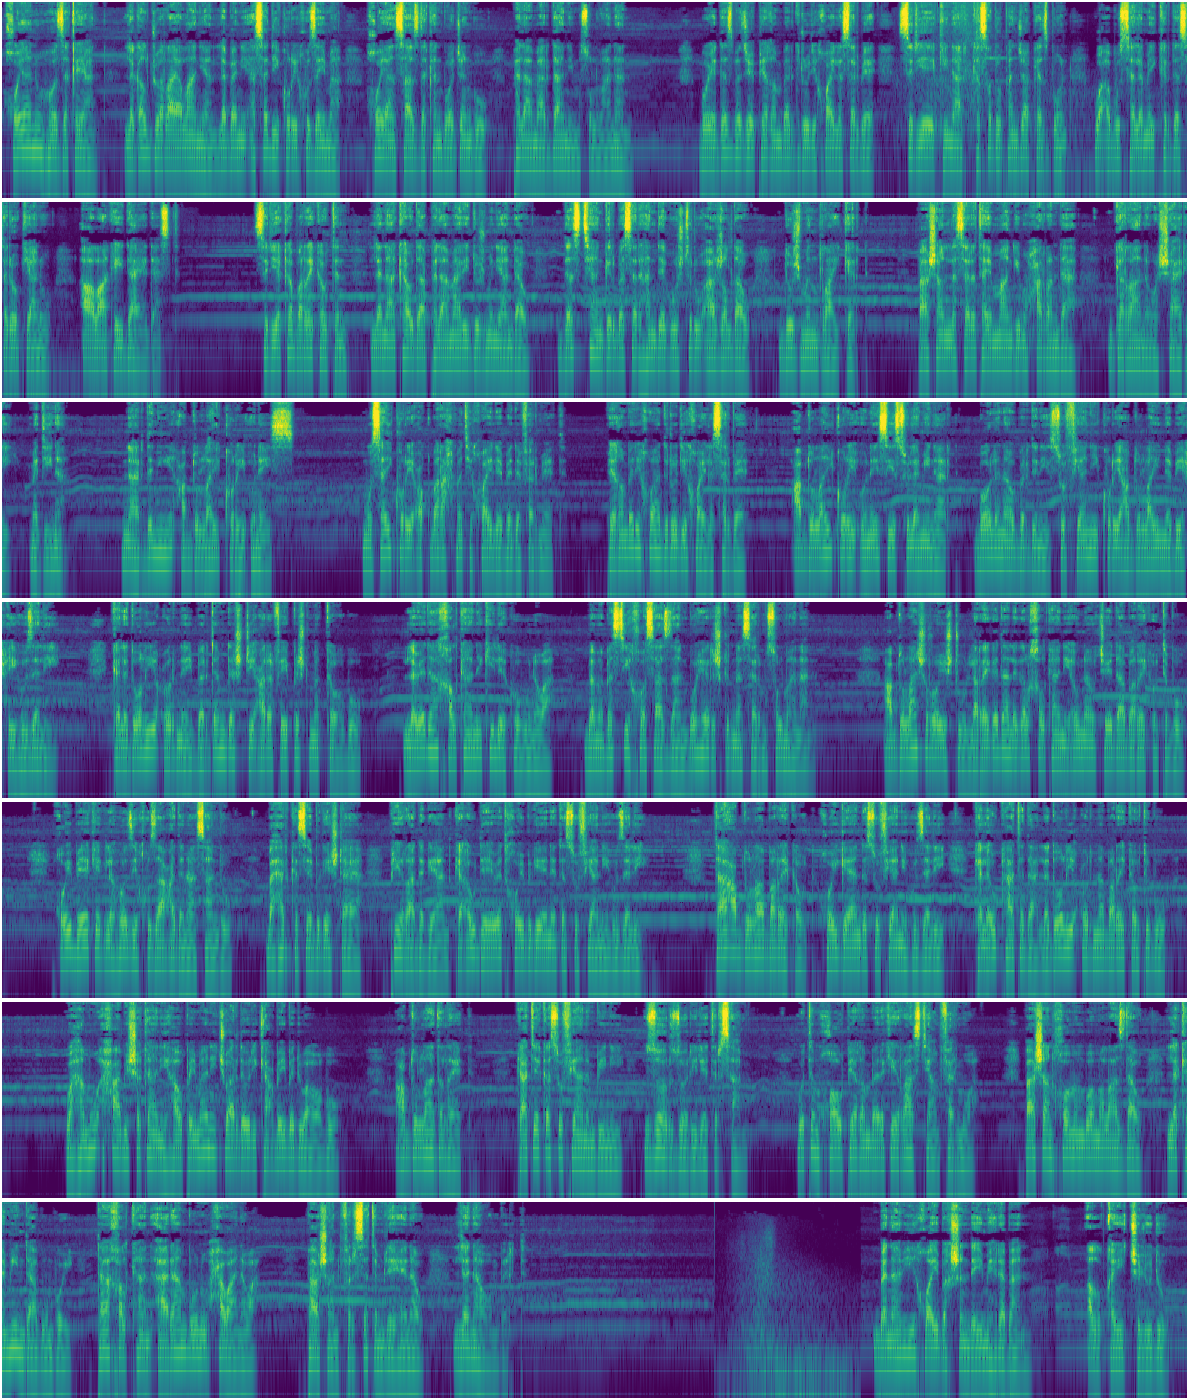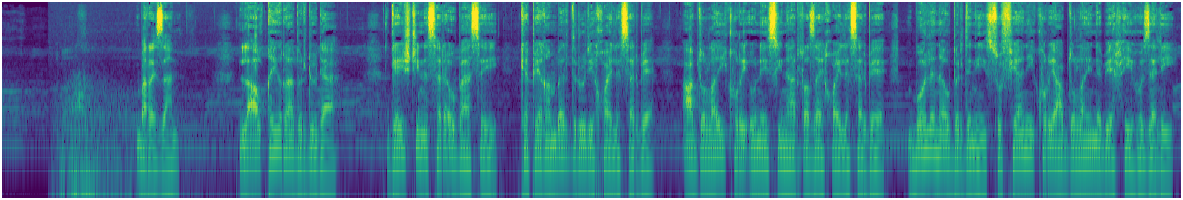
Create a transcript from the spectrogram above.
خۆیان و هۆزەکەیان لەگەڵ گوێڕایەڵانیان لە بەنی ئەسەدی کوڕی خوزەیمە خۆیان ساز دەکەن بۆ جەنگ و پەلاماردانی مسوڵمانان بۆیە دەست بەجێ پێغەمبەر درودی خوای لەسەر بێ سریەیەکی نارد کە 150 کەس بوون و ئەبوو سەلەمەی کردە سەرۆکیان و ئاڵاکەی دایە دەست سریەکە بەڕێکەوتن لە ناکاودا پەلاماری دژمنیاندا و دەستیان گر بەسەر هەندێک وشتر و ئاژەڵدا و دژمن ڕای کرد پاشان لە سەتای مانگی محەڕەمدا گەڕانەوە شاری، مەدینە. ناردنی عەبدوڵڵای کوڕی ئونەیس. موسای کوڕی عوقبە ڕەحمەتی خوای لێ بێ دەفەرموێت، پێغەمبەری خوا درودی خوای لەسەر بێ عەبدوڵڵای کوڕی ئونەیسی سولەمی نارد بۆ لەناوبردنی سوفیانی کوڕی عەبدوڵڵای نەبیحی هوزەلی کە لە دۆڵی عورنەی بەردەم دەشتی عەرەفەی پشت مەککەوە بوو لەوێدا خەڵکانێکی لێکۆبوونەوە بە مەبەستی خۆسازدان بۆ هێرشکردنە سەر موسڵمانان. عەبدوڵاش ڕۆیشت و لە ڕێگەدا لەگەڵ خەڵکانی ئەو ناوچەیەدا بەڕێکەوتبوو، خۆی بە یەکێک لە هۆزی خوزاعە دەناساند و بە هەر کەسێ بگەشتایە پێی ڕادەگەیاند کە ئەو دەیەوێت خۆی بگەیەنێتە سوفیانی هوزەلی. تا عەبدوڵا بەڕێکەوت خۆی گەیاندە سوفیانی هوزەلی کە لەو کاتەدا لە دۆڵی عورنە بەڕێکەوتبوو و هەموو ئەحابیشەکانی هاوپەیمانی چواردەوری کەعبەی بەدواوە بوو، عەبدوڵڵا دەڵێت کاتێک کە سوفیانم بینی زۆر زۆری لێترسام وتم خوا و پێغەمبەرەکەی ڕاستیان فەرمووە پاشان خۆمم بۆ مەڵازدا و لە کەمیندا بووم بۆی تا خەڵکان ئارام بوون و حەوانەوە پاشان فرسەتم لێهێنا و لە ناوم برد بەناوی خی بەخشندەی میهرەبان ئەڵلقەی چلو دوو بەڕێزان لە ئەڵلقەی ڕابردوودا گەیشتینە سەر ئەو باسەی کە پێغەمبەر درودی خی لەسەر بێ عبدوڵی کوڕی ئونەی سینار ڕزای خی لەسەر بێ بۆ لە ناوبردنی سوفیانی کوڕی عبدوڵی نەبێحی هوزەلی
